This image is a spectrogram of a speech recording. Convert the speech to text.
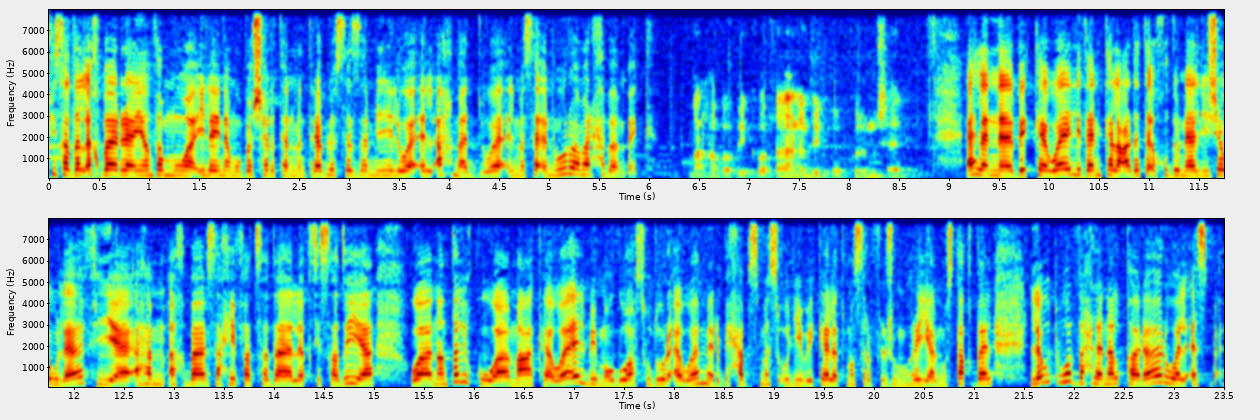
في صدى الأخبار ينضم إلينا مباشرة من طرابلس الزميل وائل أحمد. وائل مساء النور ومرحبا بك. مرحبا بك وفاء أهلا بك وكل المشاهدين. أهلا بك وائل اذا كالعادة تأخذنا لجولة في أهم أخبار صحيفة صدى الاقتصادية. وننطلق معك وائل بموضوع صدور أوامر بحبس مسؤولي وكالة مصرف الجمهورية المستقبل. لو توضح لنا القرار والأسباب.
